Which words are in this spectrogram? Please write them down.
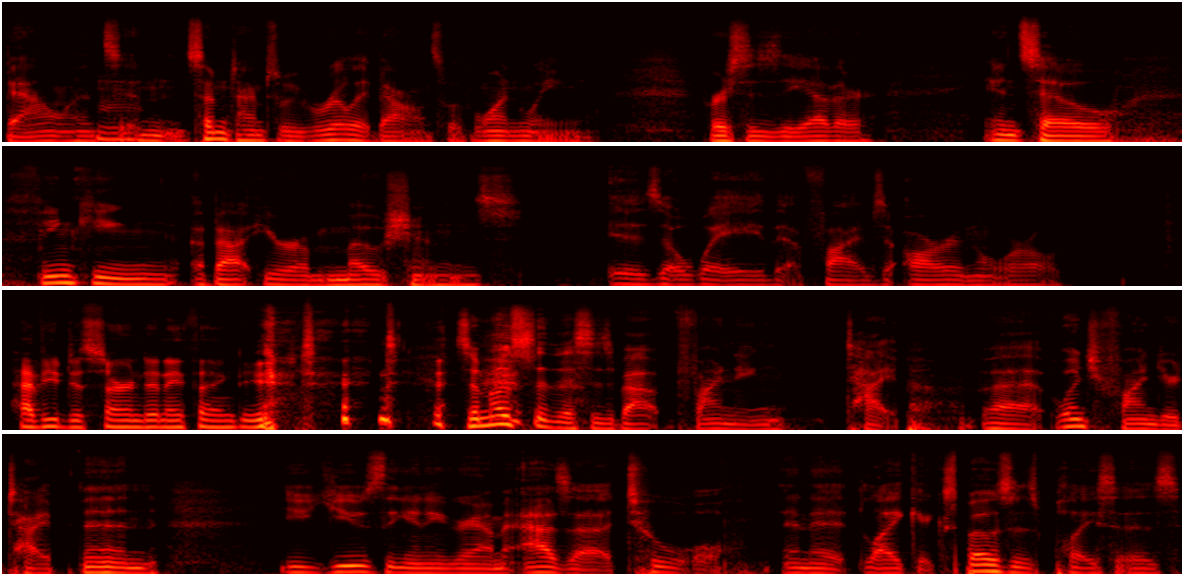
balance, Mhm. and sometimes we really balance with one wing versus the other, and so thinking about your emotions is a way that fives are in the world. Have you discerned anything? Do you? so most of this is about finding type. Uh, once you find your type, then you use the enneagram as a tool, and it like exposes places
